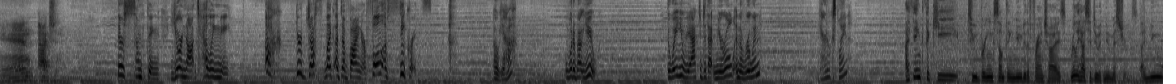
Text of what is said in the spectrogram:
And action. There's something you're not telling me. Ugh, you're just like a diviner, full of secrets. Oh, yeah? What about you? The way you reacted to that mural in the ruin? Care to explain? I think the key to bringing something new to the franchise really has to do with new mysteries, a new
